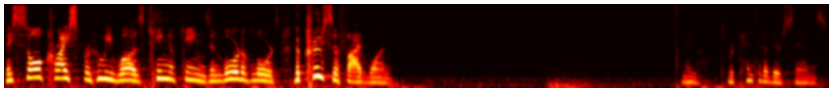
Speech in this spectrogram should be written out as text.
They saw Christ for who he was King of kings and Lord of lords, the crucified one. And they repented of their sins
